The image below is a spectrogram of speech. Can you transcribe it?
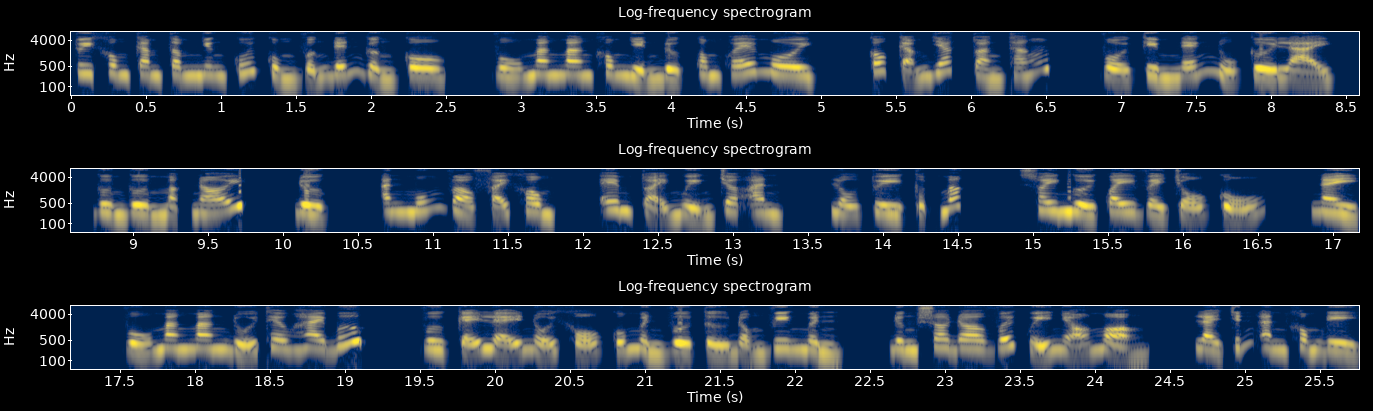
tuy không cam tâm nhưng cuối cùng vẫn đến gần cô, vụ mang mang không nhịn được cong khóe môi, có cảm giác toàn thắng, vội kìm nén nụ cười lại, gườm gườm mặt nói, được, anh muốn vào phải không, em toại nguyện cho anh, lộ tùy cực mắt, xoay người quay về chỗ cũ, này, vụ mang mang đuổi theo hai bước, vừa kể lễ nỗi khổ của mình vừa tự động viên mình, đừng so đo với quỷ nhỏ mọn, là chính anh không đi,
